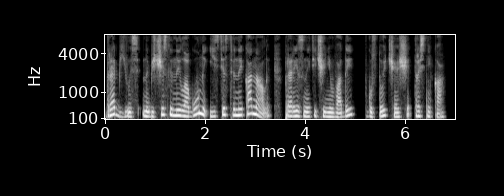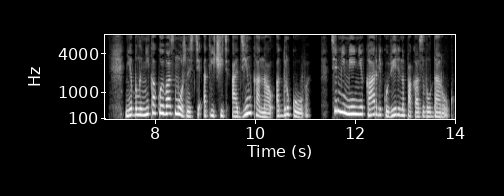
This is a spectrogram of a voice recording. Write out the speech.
дробилась на бесчисленные лагуны и естественные каналы, прорезанные течением воды в густой чаще тростника. Не было никакой возможности отличить один канал от другого. Тем не менее, карлик уверенно показывал дорогу.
